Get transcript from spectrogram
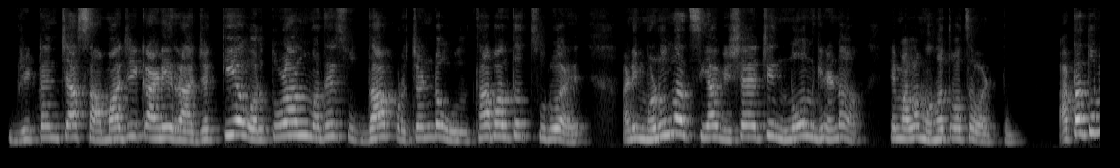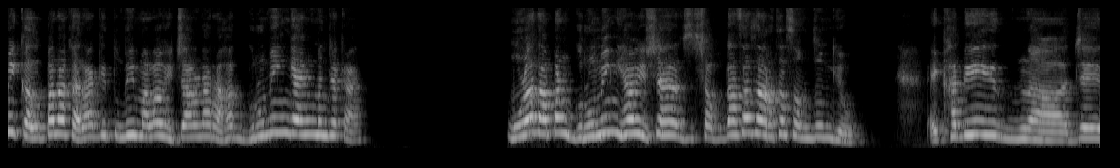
ब्रिटनच्या सामाजिक आणि राजकीय वर्तुळांमध्ये सुद्धा प्रचंड उलथापालथ सुरू आहे. आणि म्हणूनच या विषयाची नोंद घेणं हे मला महत्वाचं वाटतं. आता तुम्ही कल्पना करा की तुम्ही मला विचारणार आहात ग्रुमिंग गँग म्हणजे काय? मुळात आपण ग्रुमिंग ह्या विषया शब्दाचाच अर्थ समजून घेऊ. एखादी जे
